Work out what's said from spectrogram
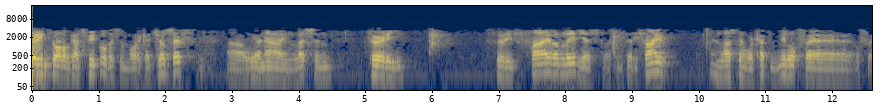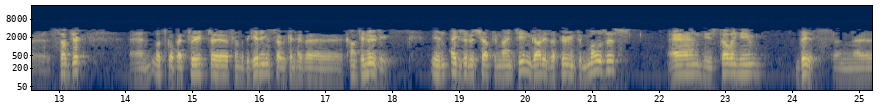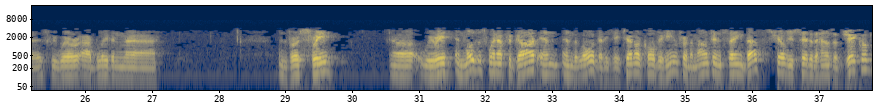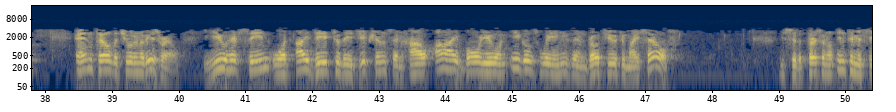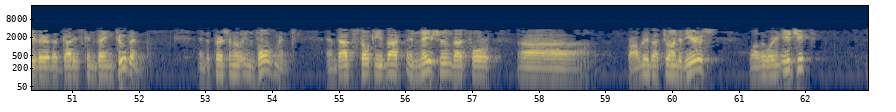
Greetings to all of God's people. This is Mordecai Joseph. Uh, we are now in lesson 30, 35, I believe. Yes, lesson 35. And last time we're cut in the middle of, uh, of a subject. And let's go back to it uh, from the beginning so we can have a continuity. In Exodus chapter 19, God is appearing to Moses and he's telling him this. And uh, as we were, I believe, in, uh, in verse 3, uh, we read, And Moses went up to God, and, and the Lord, that is eternal, called to him from the mountain, saying, Thus shall you say to the house of Jacob, and tell the children of Israel, You have seen what I did to the Egyptians, and how I bore you on eagle's wings, and brought you to myself. You see the personal intimacy there that God is conveying to them, and the personal involvement. And that's talking about a nation that for uh, probably about 200 years while they were in Egypt.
